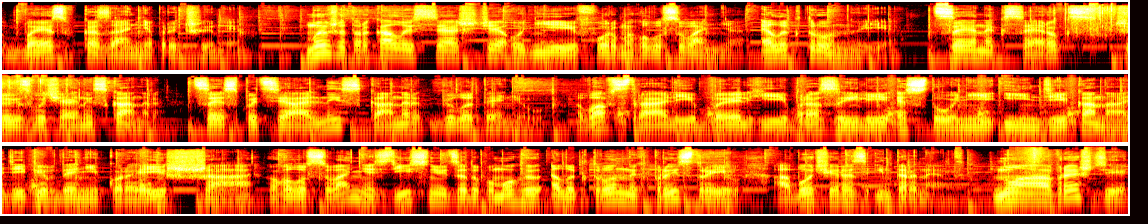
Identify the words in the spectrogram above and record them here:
без вказання причини. Ми вже торкалися ще однієї форми голосування електронної. Це не ксерокс чи звичайний сканер, це спеціальний сканер бюлетенів. В Австралії, Бельгії, Бразилії, Естонії, Індії, Канаді, Південній Кореї, США голосування здійснюють за допомогою електронних пристроїв або через інтернет. Ну а врешті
